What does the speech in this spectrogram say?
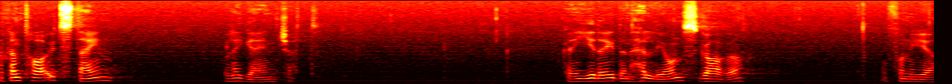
Han kan ta ut stein og legge inn kjøtt. Kan gi deg Den hellige ånds gave og fornye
